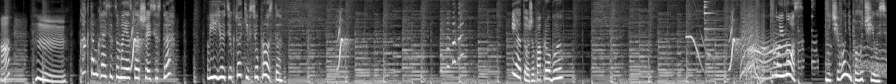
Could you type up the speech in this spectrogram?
А? Хм. Как там красится моя старшая сестра? В ее тиктоке все просто. Я тоже попробую. Мой нос. Ничего не получилось.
